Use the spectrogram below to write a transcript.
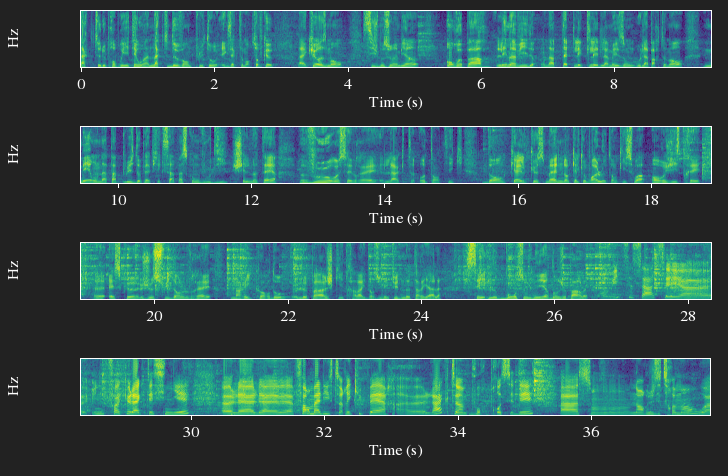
acte de propriété ou un acte de vente plutôt exactement. Sauf que, bah, curieusement, si je me souviens bien, on repart les mains vides. On a peut-être les clés de la maison ou de l'appartement, mais on n'a pas plus de papier que ça parce qu'on vous dit chez le notaire, vous recevrez l'acte authentique dans quelques semaines, dans quelques mois, le temps qu'il soit enregistré. Euh, est-ce que je suis dans le vrai Marie Cordeau-Lepage qui travaille dans une étude notariale? C'est le bon souvenir dont je parle? Oui, c'est ça. C'est euh, une fois que l'acte est signé, euh, la, formaliste récupère l'acte pour procéder à son enregistrement ou,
